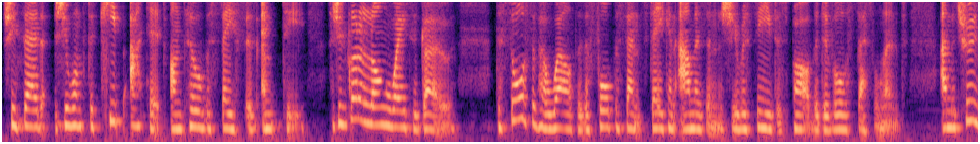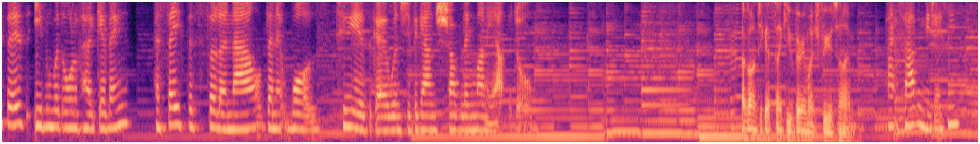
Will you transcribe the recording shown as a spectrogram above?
she said she wants to keep at it until the safe is empty. So she's got a long way to go. The source of her wealth is a 4% stake in Amazon she received as part of the divorce settlement. And the truth is, even with all of her giving, her safe is fuller now than it was two years ago when she began shoveling money out the door. Avantika, thank you very much for your time. Thanks for having me, Jason.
